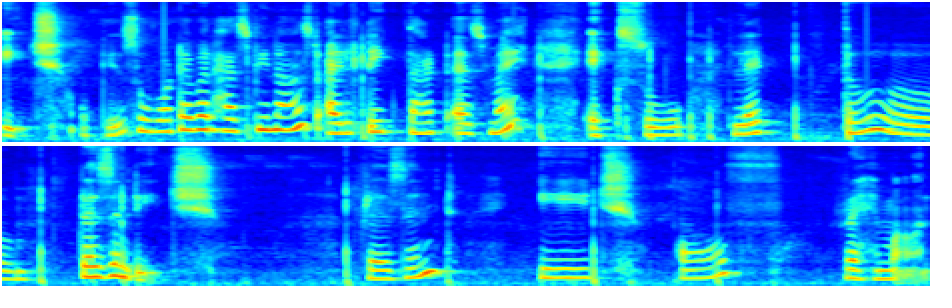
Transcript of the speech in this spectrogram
age. Okay so whatever has been asked i'll take that as my x. So let the present age present age of rahman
